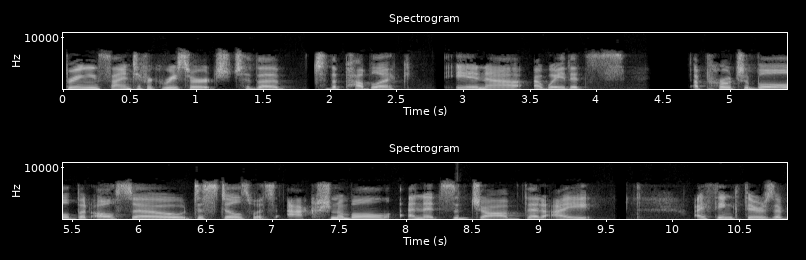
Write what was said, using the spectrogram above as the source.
bringing scientific research to the to the public in a, a way that's approachable, but also distills what's actionable. And it's a job that I I think there's a,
